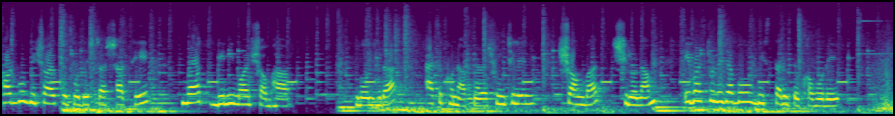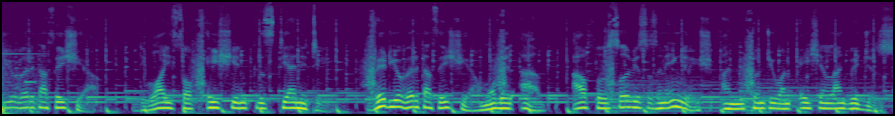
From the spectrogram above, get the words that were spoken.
ধর্ম বিষয়ক উপদেষ্টার সাথে মত বিনিময় সভা। বন্ধুরা এতক্ষণ আপনারা শুনছিলেন সংবাদ শিরোনাম। এবার চলে যাব বিস্তারিত খবরে। Asia, the voice of Asian Christianity. Radio Veritas Asia offers services in English and 21 Asian languages.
